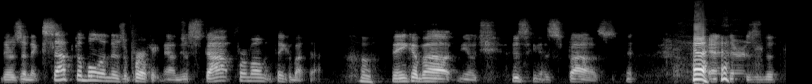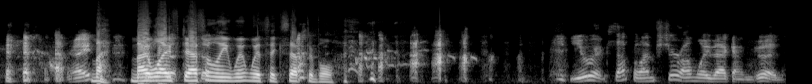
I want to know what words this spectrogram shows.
there's an acceptable, and there's a perfect. Now, just stop for a moment and think about that. Huh. Think about you know choosing a spouse. And there's the right. My, my wife the, definitely the, went with acceptable. you were acceptable. I'm sure I'm way back on good.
